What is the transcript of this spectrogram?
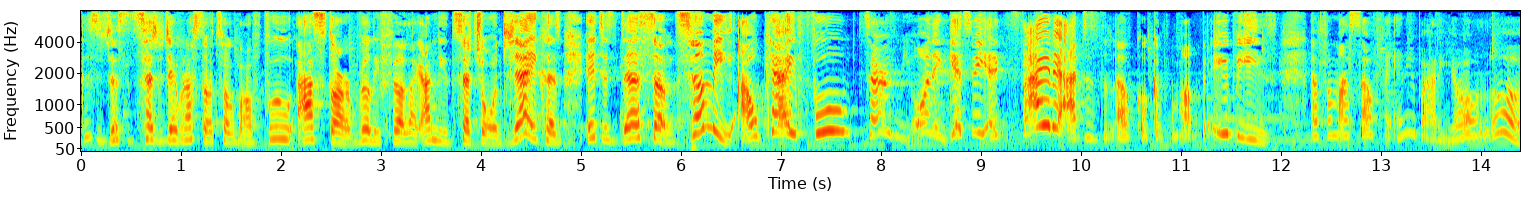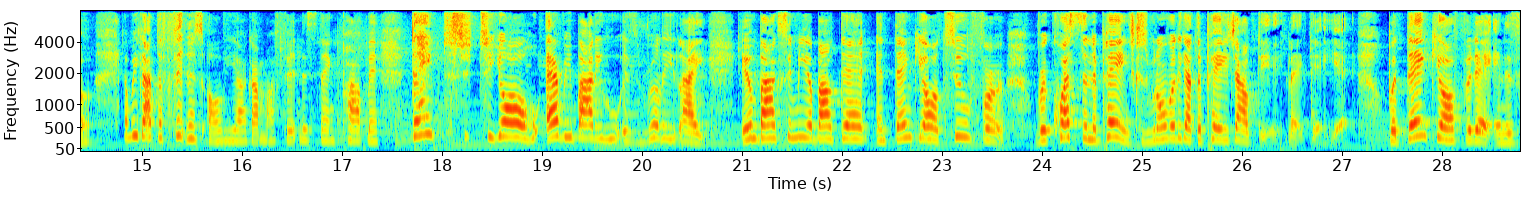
this is just such day. When I start talking about food, I start really feel like I need to touch on J because it just does something to me. Okay, food turns me on. It gets me excited. I just love cooking for my babies and for myself and anybody, y'all. love. and we got the fitness. Oh yeah, I got my fitness thing popping. Thanks to y'all, everybody who is really like inboxing me about that, and thank y'all too for requesting the page because we don't really got the page out there like that yet. But thank y'all for that. And it's,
